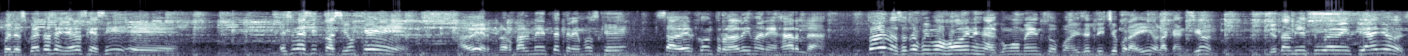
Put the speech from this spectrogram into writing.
pues les cuento, señores, que sí, eh, es una situación que, a ver, normalmente tenemos que saber controlarla y manejarla. Todos nosotros fuimos jóvenes en algún momento, ponéis el dicho por ahí, o la canción. Yo también tuve 20 años,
